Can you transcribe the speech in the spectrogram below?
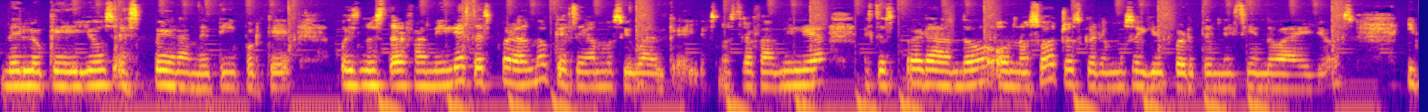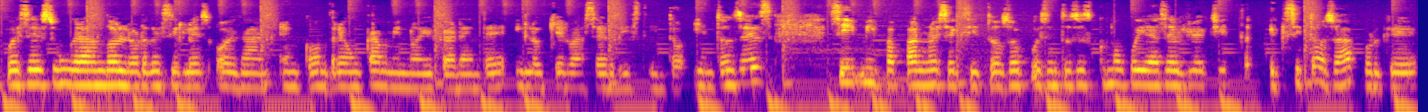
de lo que ellos esperan de ti, porque pues nuestra familia está esperando que seamos igual que ellos, nuestra familia está esperando o nosotros queremos seguir perteneciendo a ellos y pues es un gran dolor decirles, oigan, encontré un camino diferente y lo quiero hacer distinto. Y entonces, si mi papá no es exitoso, pues entonces ¿cómo voy a ser yo exitosa? Porque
